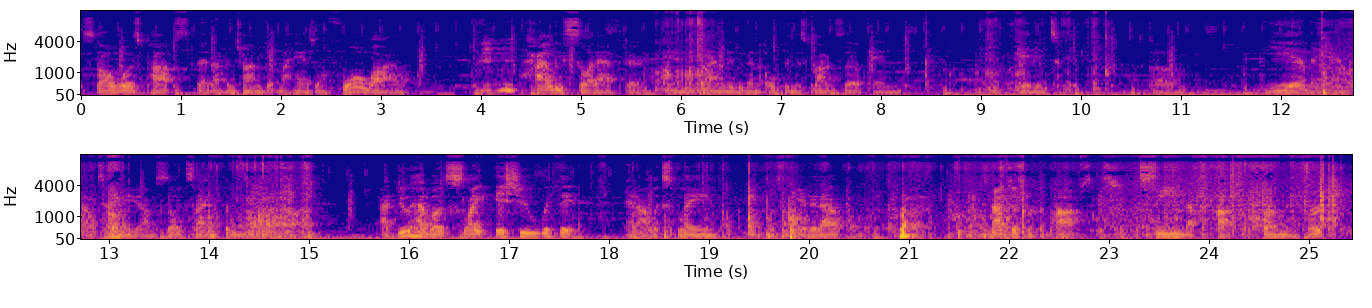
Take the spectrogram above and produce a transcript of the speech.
Star Wars Pops that I've been trying to get my hands on for a while. Highly sought after. And finally we're gonna open this box up and get into it. Um, yeah, man, I'm telling you, I'm so excited for these pops. I do have a slight issue with it, and I'll explain once we get it out. But it's not just with the pops, it's the scene that the pops are from in the first place.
